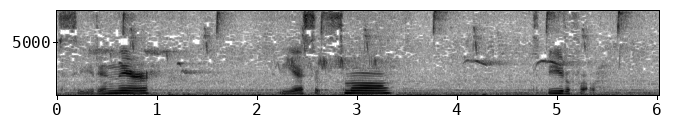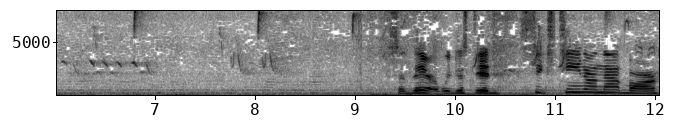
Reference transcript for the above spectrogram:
See it in there. It's small. It's beautiful. So there, we just did 16 on that bar.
